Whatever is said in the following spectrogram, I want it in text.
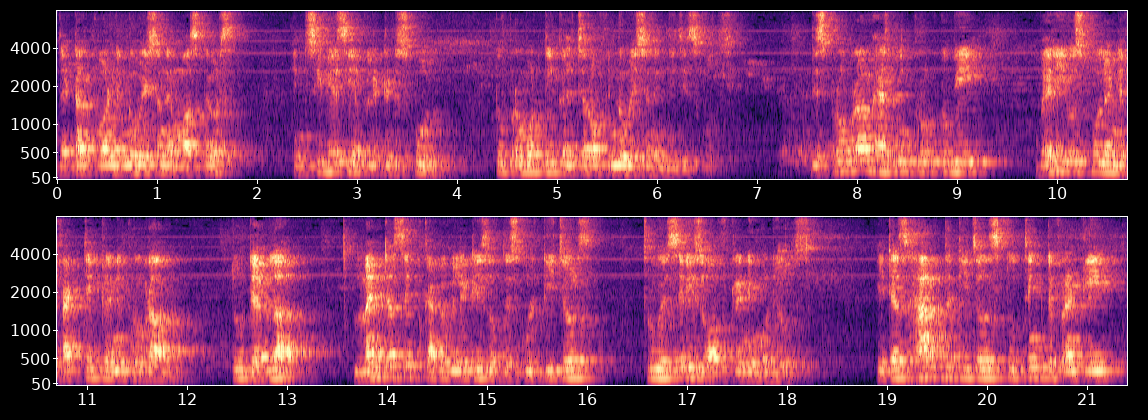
that are called Innovation Ambassadors in CBSE affiliated school to promote the culture of innovation in these schools. This program has been proved to be very useful and effective training program to develop mentorship capabilities of the school teachers through a series of training modules. It has helped the teachers to think differently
